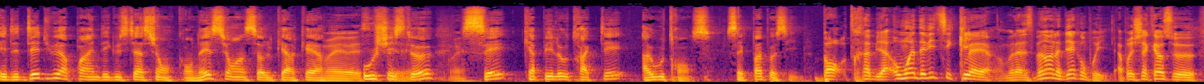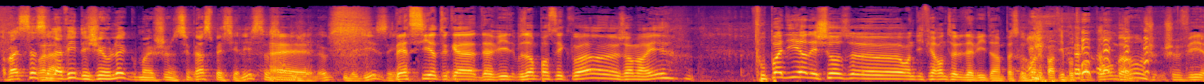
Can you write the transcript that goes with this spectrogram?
et de déduire par une dégustation qu'on est sur un sol calcaire Ouais, ouais, ou c'est- schisteux, ouais. c'est capillotracté à outrance. C'est pas possible. Bon, très bien. Au moins, David, c'est clair. Voilà, maintenant, on a bien compris. Après, chacun se. Ah bah ça, c'est Voilà. l'avis des géologues. Moi, je ne suis pas spécialiste. Ce sont Ouais. les géologues qui le disent. Et- Merci en tout cas, David. Vous en pensez quoi, euh, Jean-Marie? Faut pas dire des choses euh, en différentes de David, hein, parce qu'on est parti pour trois plombes. Non, je, je vais,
